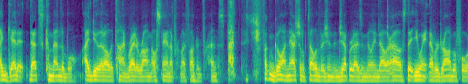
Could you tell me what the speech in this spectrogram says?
I get it. That's commendable. I do that all the time, right or wrong. I'll stand up for my fucking friends. But you fucking go on national television and jeopardize a million dollar house that you ain't never drawn before.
